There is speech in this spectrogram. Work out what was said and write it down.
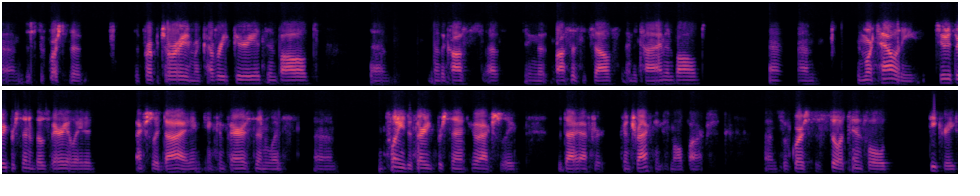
um, just, of course, the the preparatory and recovery periods involved, um, you know, the costs of doing the process itself and the time involved. Um, the mortality, two to three percent of those variolated actually died in, in comparison with um, 20 to 30 percent who actually died after contracting smallpox. Um, so of course, it's still a tenfold decrease,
